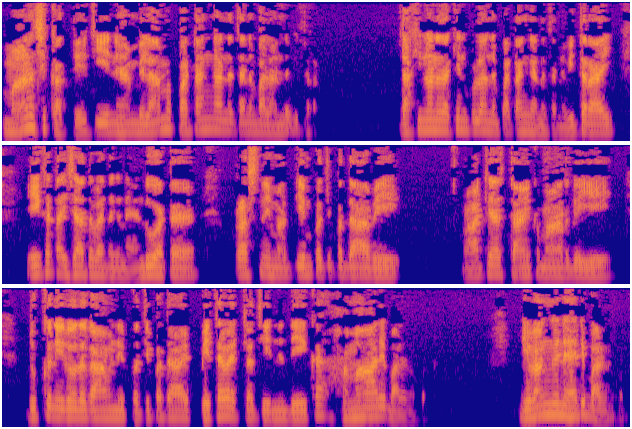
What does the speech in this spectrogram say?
මානසිකත්වයේ තියෙන හැම වෙලාවෙම පටන් ගන්න තැන බලන්න විතරයි. දකින්නන දකින්න පුළුවන් පටන් ගන්න තැන විතරයි. ඒකට ඉසాత බැඳගෙන ඇඬුවට ප්‍රශ්නේ මධ්‍යම ප්‍රතිපදාවේ ආත්‍යස්ථානික මාර්ගයේ දුක්ඛ නිරෝධ ගාමිනී ප්‍රතිපදාවේ පිට වැටලා තියෙන දෙයක හමාරේ බලනකොට. ගිවන් වෙන හැටි බලනකොට.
